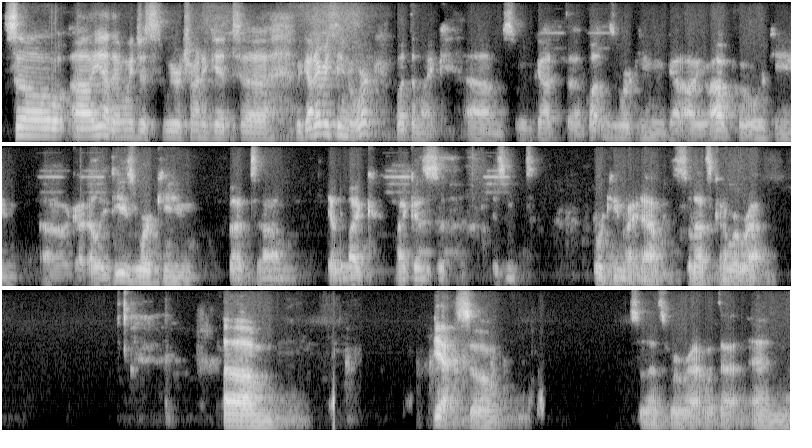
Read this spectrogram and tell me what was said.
So uh, yeah, then we just we were trying to get uh, we got everything to work but the mic. Um, so we've got the buttons working, we've got audio output working, uh, got LEDs working, but um, yeah, the mic mic is isn't working right now. So that's kind of where we're at. Um, yeah, so so that's where we're at with that. And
